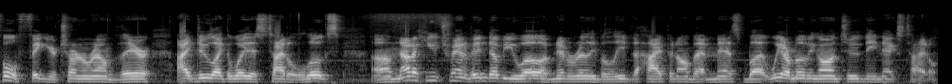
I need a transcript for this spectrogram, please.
full figure turnaround there. I do like the way this title looks. Um, not a huge fan of NWO. I've never really believed the hype and all that mess, but we are moving on to the next title.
